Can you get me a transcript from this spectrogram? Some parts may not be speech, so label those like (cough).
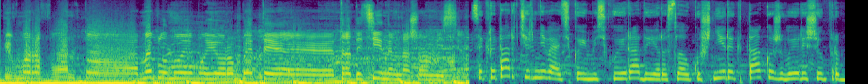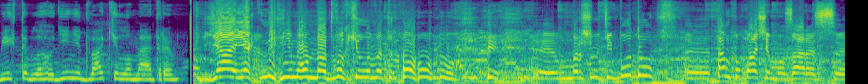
півмарафон, то ми плануємо його робити е, традиційним в нашому місті. Секретар Чернівецької міської ради Ярослав Кушнірик також вирішив пробігти благодійні 2 кілометри. Я як мінімум на двохкілометровому е, маршруті буду. Е, Там побачимо зараз,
